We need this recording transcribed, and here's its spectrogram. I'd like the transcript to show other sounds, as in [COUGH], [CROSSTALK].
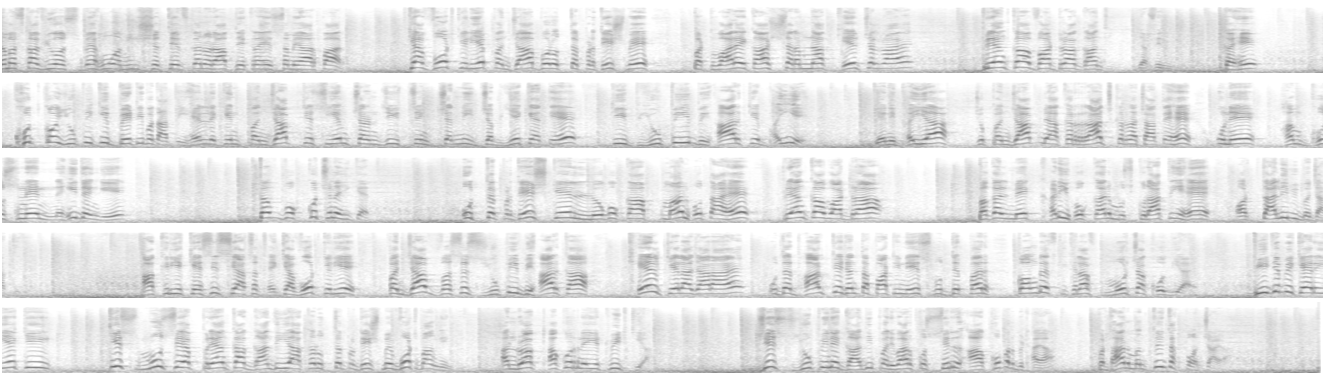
नमस्कार व्यूअर्स मैं हूँ अमीश देवगन और आप देख रहे हैं समय आर पार। क्या वोट के लिए पंजाब और उत्तर प्रदेश में बंटवारे का शर्मनाक खेल चल रहा है? प्रियंका वाड्रा गांधी, या फिर कहें, खुद को यूपी की बेटी बताती है, लेकिन पंजाब के सीएम चरणजीत सिंह चन्नी जब ये कहते हैं कि यूपी, बिहार के भैये, यानी भैया जो पंजाब में आकर राज करना चाहते हैं, उन्हें हम घुसने नहीं देंगे तब वो कुछ नहीं कहते। उत्तर प्रदेश के लोगों का अपमान होता है। प्रियंका वाड्रा बगल में खड़ी होकर मुस्कुराती हैं और ताली भी बजाती हैं। आखिर ये कैसी सियासत है? क्या वोट के लिए पंजाब वर्सेस यूपी बिहार का खेल खेला जा रहा है? उधर भारतीय जनता पार्टी ने इस मुद्दे पर कांग्रेस के खिलाफ मोर्चा खोल दिया है। बीजेपी कह रही है कि किस मुँह से अब प्रियंका गांधी आकर उत्तर प्रदेश में वोट मांगेंगी? अनुराग ठाकुर ने यह ट्वीट किया। जिस यूपी ने गांधी परिवार को सिर आँखों पर बिठाया, प्रधानमंत्री तक पहुँचाया।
